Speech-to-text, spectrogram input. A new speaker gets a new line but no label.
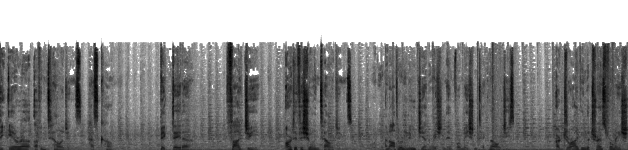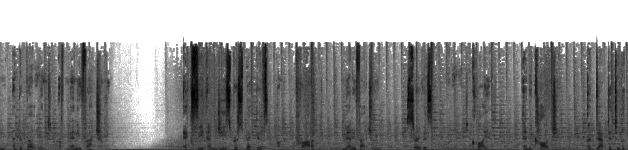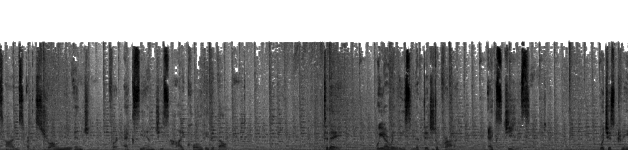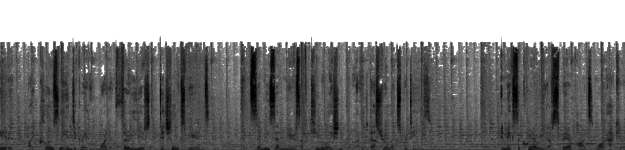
The era of intelligence has come. Big data, 5G, artificial intelligence, and other new generation information technologies are driving the transformation and development of manufacturing. XCMG's perspectives on product, manufacturing, service, client, and ecology adapted to the times are the strong new engine for XCMG's high quality development. Today, we are releasing a digital product, X-GSS, which is created by closely integrating more than 30 years of digital experience and 77 years of accumulation of industrial expertise. It makes the query of spare parts more accurate.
